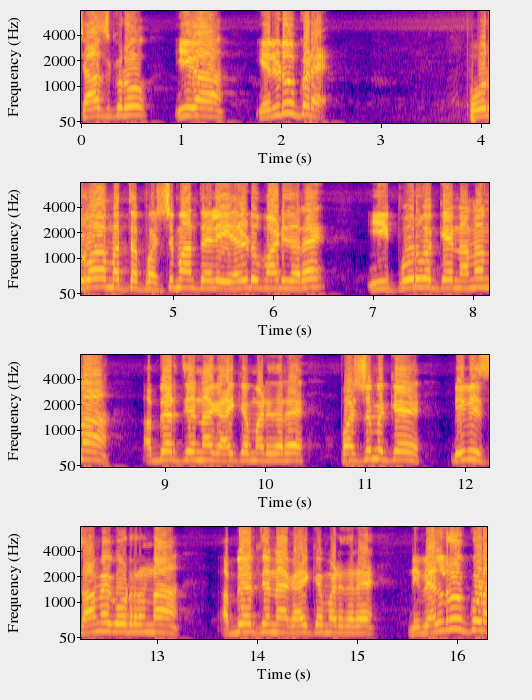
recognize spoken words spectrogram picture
ಶಾಸಕರು ಈಗ ಎರಡೂ ಕಡೆ ಪೂರ್ವ ಮತ್ತು ಪಶ್ಚಿಮ ಅಂತೇಳಿ ಎರಡು ಮಾಡಿದ್ದಾರೆ. ಈ ಪೂರ್ವಕ್ಕೆ ನನ್ನನ್ನು ಅಭ್ಯರ್ಥಿಯನ್ನಾಗಿ ಆಯ್ಕೆ ಮಾಡಿದ್ದಾರೆ. ಪಶ್ಚಿಮಕ್ಕೆ ಬಿ ವಿ ಸಾಮೇಗೌಡರನ್ನ ಅಭ್ಯರ್ಥಿಯನ್ನಾಗಿ ಆಯ್ಕೆ ಮಾಡಿದ್ದಾರೆ. ನೀವೆಲ್ಲರೂ ಕೂಡ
